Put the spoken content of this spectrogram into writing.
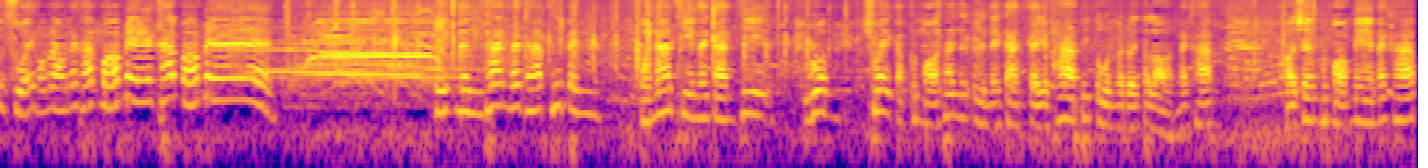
สุดสวยของเรานะครับ หมอเมย์ครับ หมอเมย์อีกหนึ่งท่านนะครับที่เป็นหัวหน้าทีมในการที่ร่วมช่วยกับคุณหมอท่านอื่นๆ ในการกายภาพพี่ตูนมาโดยตลอดนะครับ ขอเชิญคุณหมอเมย์นะครับ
